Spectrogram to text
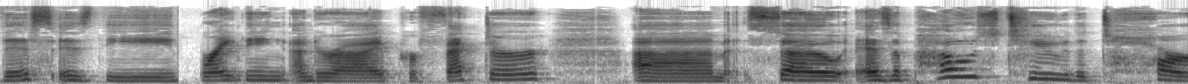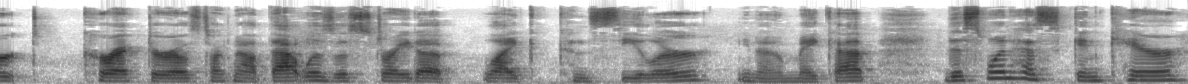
this is the Brightening Under Eye Perfector. Um, so as opposed to the Tarte corrector I was talking about, that was a straight up like concealer, you know, makeup. This one has skincare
